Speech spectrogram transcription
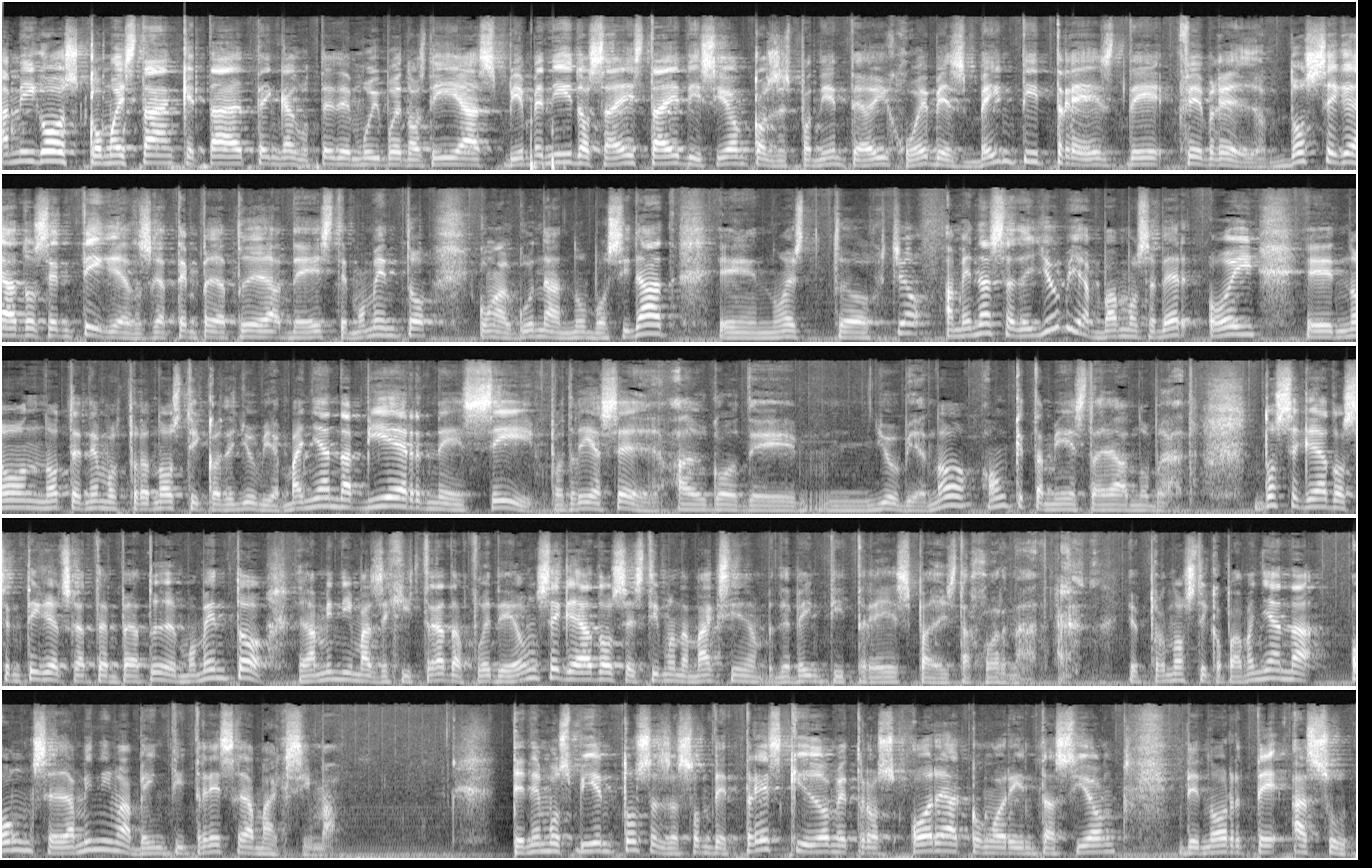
Amigos, ¿cómo están? ¿Qué tal? Tengan ustedes muy buenos días. Bienvenidos a esta edición correspondiente hoy jueves 23 de febrero. 12 grados centígrados la temperatura de este momento con alguna nubosidad en nuestro amenaza de lluvia. Vamos a ver hoy eh, no no tenemos pronóstico de lluvia. Mañana viernes sí podría ser algo de mm, lluvia, ¿no? Aunque también estará nublado. 12 grados centígrados la temperatura del momento, la mínima registrada fue de 11 grados, se estima una máxima de 23 para esta jornada. El pronóstico para mañana, 11 la mínima, 23 la máxima. Tenemos vientos a razón de 3 kilómetros hora con orientación de norte a sur.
